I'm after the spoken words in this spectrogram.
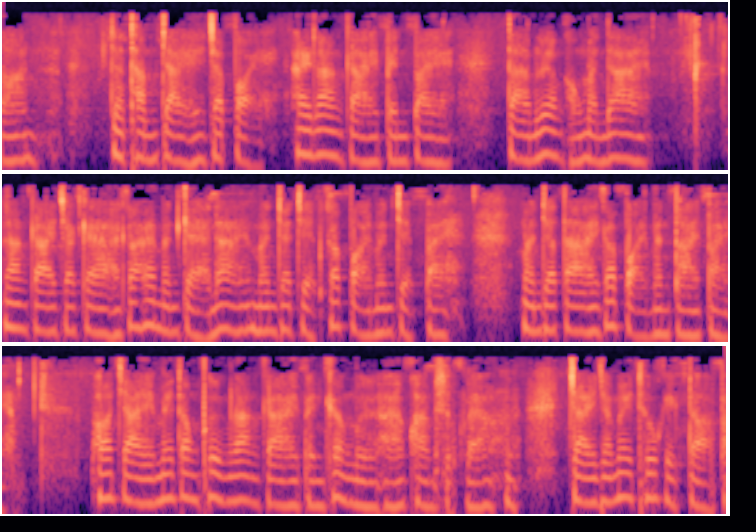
ร้อน จะทำใจจะปล่อยให้ร่างกายเป็นไปตามเรื่องของมันได้ ร่างกายจะแก่ก็ให้มันแก่ได้ มันจะเจ็บก็ปล่อยมันเจ็บไป มันจะตายก็ปล่อยมันตายไป เพราะใจไม่ต้องพึ่งร่างกายเป็นเครื่องมือหาความสุขแล้ว ใจจะไม่ทุกข์อีกต่อไป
